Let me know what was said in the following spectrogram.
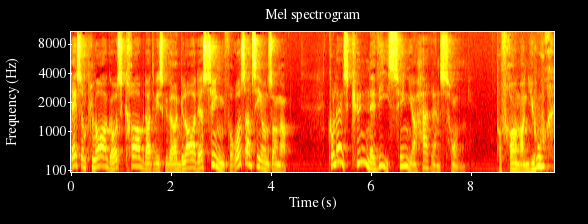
De som plaga oss, kravde at vi skulle være glade. Syng for oss av Sions sanger. Hvordan kunne vi synge Herrens sang på framand jord?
